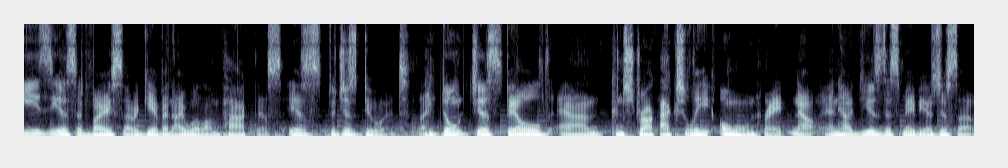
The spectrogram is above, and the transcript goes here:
easiest advice I would give, and I will unpack this, is to just do it. Like don't just build and construct, actually own, right? Now, and I'd use this maybe as just a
